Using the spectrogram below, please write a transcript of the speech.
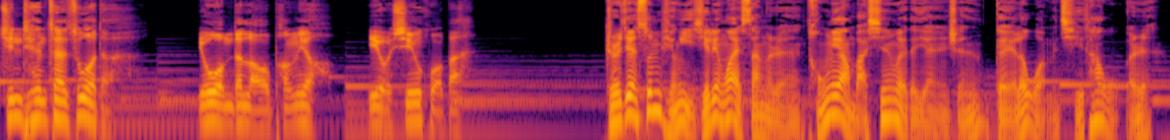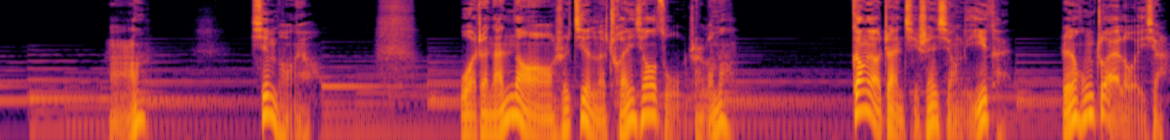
今天在座的。”有我们的老朋友，也有新伙伴。只见孙平以及另外三个人同样把欣慰的眼神给了我们其他五个人。啊，新朋友，我这难道是进了传销组织了吗？刚要站起身想离开，任红拽了我一下，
